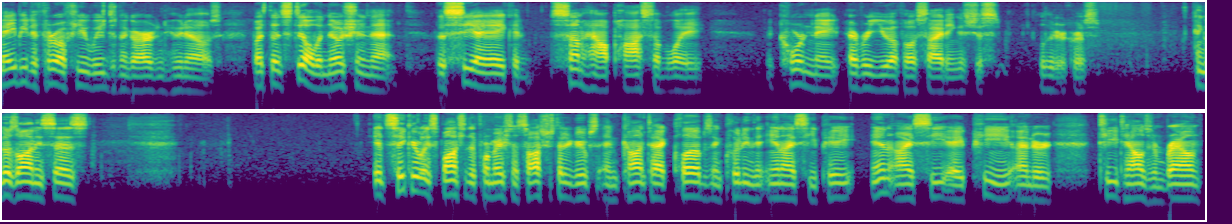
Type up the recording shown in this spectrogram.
maybe to throw a few weeds in the garden, who knows? But that still, the notion that the CIA could somehow possibly coordinate every UFO sighting is just ludicrous. He goes on, he says, it secretly sponsored the formation of saucer study groups and contact clubs, including the NICP, NICAP under T. Townsend Brown,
